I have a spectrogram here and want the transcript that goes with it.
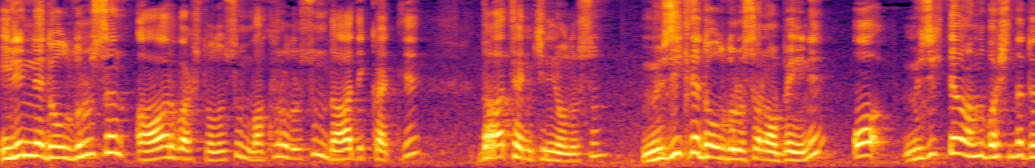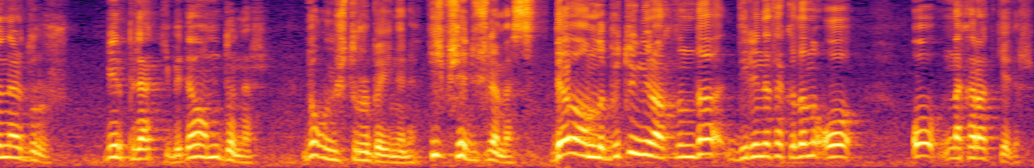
İlimle doldurursan ağır başlı olursun, vakur olursun, daha dikkatli, daha temkinli olursun. Müzikle doldurursan o beyni, o müzik devamlı başında döner durur. Bir plak gibi devamlı döner ve uyuşturur beynini. Hiçbir şey düşünemezsin. Devamlı bütün gün aklında diline takılan o o nakarat gelir.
